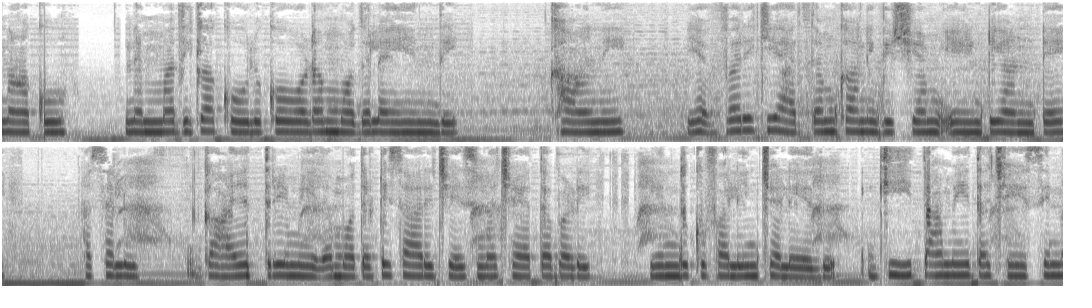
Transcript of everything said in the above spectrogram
నాకు నెమ్మదిగా కోలుకోవడం మొదలైంది. కానీ ఎవ్వరికీ అర్థం కాని విషయం ఏంటి అంటే అసలు గాయత్రి మీద మొదటిసారి చేసిన చేతబడి ఎందుకు ఫలించలేదు? గీత మీద చేసిన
